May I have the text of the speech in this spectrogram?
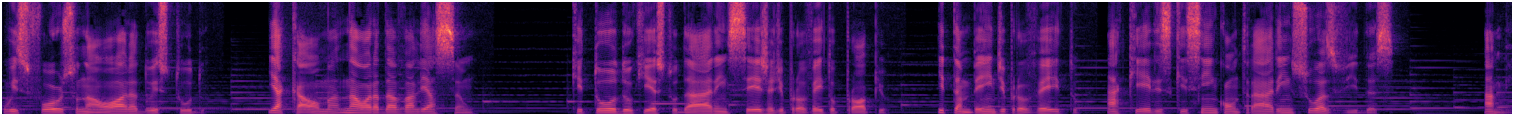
o esforço na hora do estudo e a calma na hora da avaliação que tudo o que estudarem seja de proveito próprio e também de proveito àqueles que se encontrarem em suas vidas. Amém.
